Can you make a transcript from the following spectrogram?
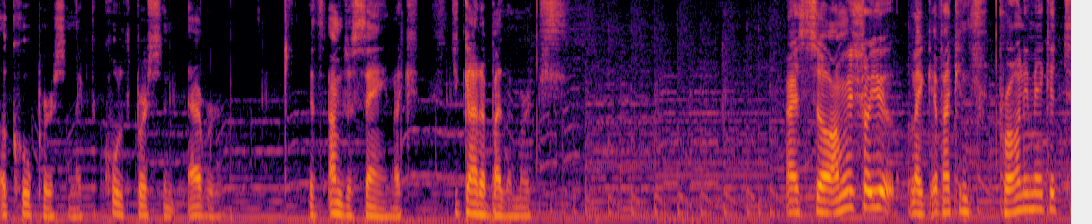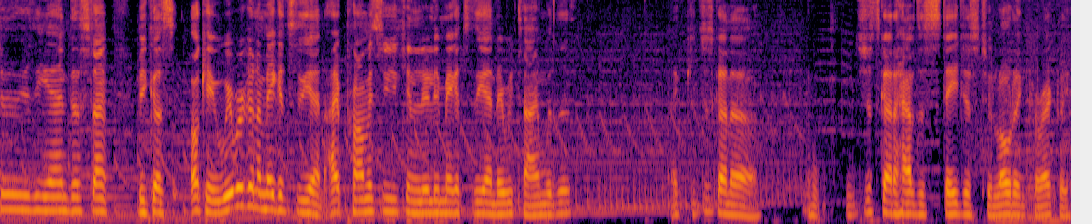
a cool person, like the coolest person ever. It's I'm just saying, like you gotta buy the merch. Alright, so I'm gonna show you like if I can probably make it to the end this time because okay, we were gonna make it to the end. I promise you, you can literally make it to the end every time with this. Like you just gotta, you just gotta have the stages to load in correctly.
